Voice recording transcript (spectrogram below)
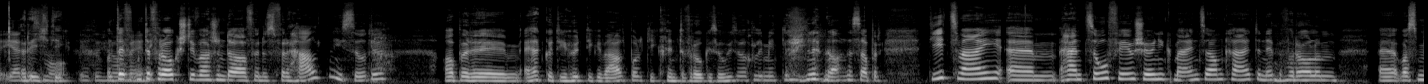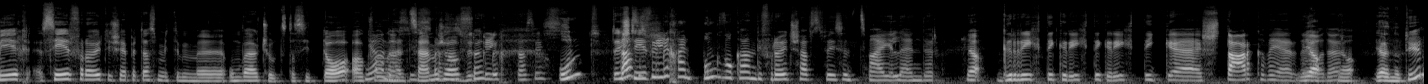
jedes Richtig. Mal. Und dann, und weniger. dann fragst du dich, was ist denn da für ein Verhältnis, oder? Aber ähm, ja, gut, die heutige Weltpolitik hinterfragen sowieso ein bisschen mittlerweile alles. Aber die zwei ähm, haben so viele schöne Gemeinsamkeiten. Eben Mhm. vor allem, äh, was mich sehr freut, ist eben das mit dem äh, Umweltschutz, dass sie da angefangen haben, das ist, das ist zusammenzuarbeiten. wirklich, das ist, Und das, das ist ist vielleicht ein Punkt, wo kann die Freundschaft zwischen zwei Ländern ja, richtig, richtig, richtig äh, stark werden, ja, oder? ja, ja, natürlich.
